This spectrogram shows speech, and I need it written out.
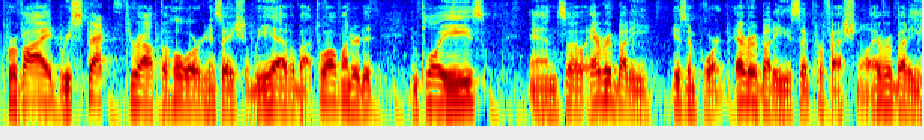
provide respect throughout the whole organization. We have about 1,200 employees, and so everybody is important. Everybody is a professional. Everybody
